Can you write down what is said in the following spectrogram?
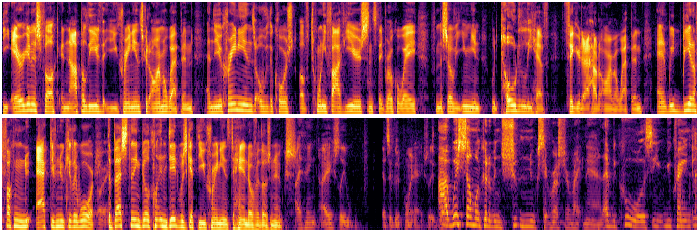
be arrogant as fuck and not believe that the Ukrainians could arm a weapon. And the Ukrainians, over the course of 25 years since they broke away from the Soviet Union, would totally have figured out how to arm a weapon. And we'd be in a fucking nu- active nuclear war. right. The best thing Bill Clinton did was get the Ukrainians to hand over those nukes. I think I actually. That's a good point, actually. I wish someone could have been shooting nukes at Russia right now. That'd be cool to see Ukraine doing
